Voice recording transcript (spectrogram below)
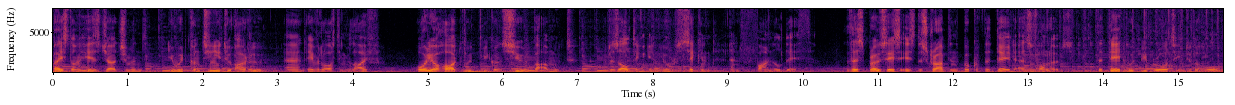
Based on his judgment, you would continue to Aru and everlasting life, or your heart would be consumed by Amut, resulting in your second and final death. This process is described in the Book of the Dead as follows. The dead would be brought into the hall,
